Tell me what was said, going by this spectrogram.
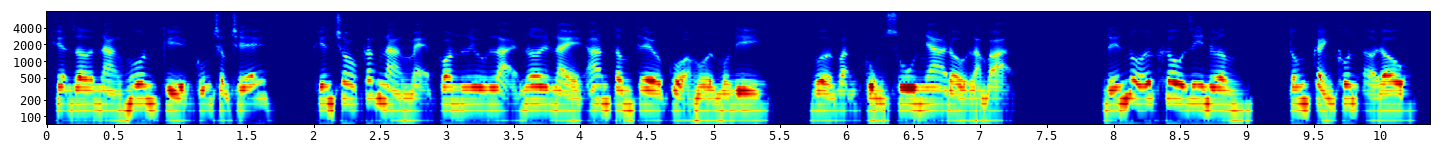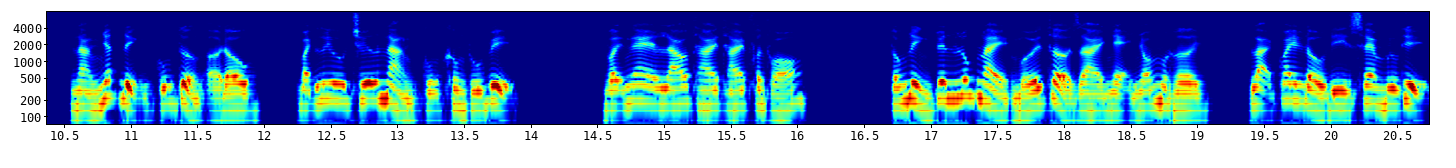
Hiện giờ nàng hôn kỳ cũng chậm trễ, khiến cho các nàng mẹ con lưu lại nơi này an tâm theo của hồi môn đi, vừa vặn cùng su nha đầu làm bạn. Đến nỗi khâu di nương, tống cảnh khôn ở đâu, nàng nhất định cũng tưởng ở đâu, bạch lưu chữ nàng cũng không thú vị. Vậy nghe lão thái thái phân phó. Tống Đình Tuyên lúc này mới thở dài nhẹ nhõm một hơi, lại quay đầu đi xem Vưu Thị,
